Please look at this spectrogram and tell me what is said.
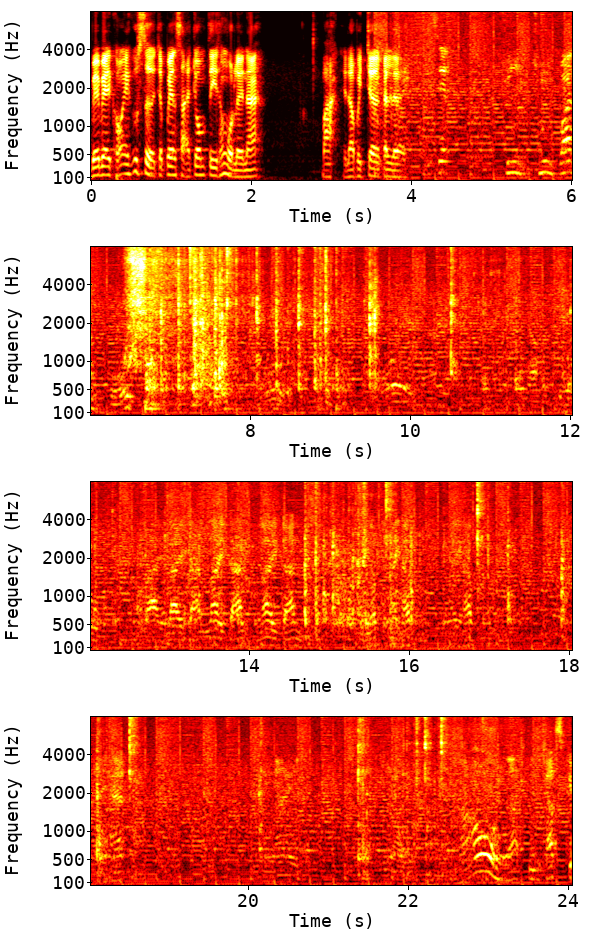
เบเบของเอคุเซอร์จะเป็นสายโจมตีทั้งหมดเลยนะมาเดี๋ยวเราไปเจอกันเลยเซต3 2 1โอ้ยไล่กันไล่กันไล่กันครับยังไงครับยังไงครับ ปืนชัดสเก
